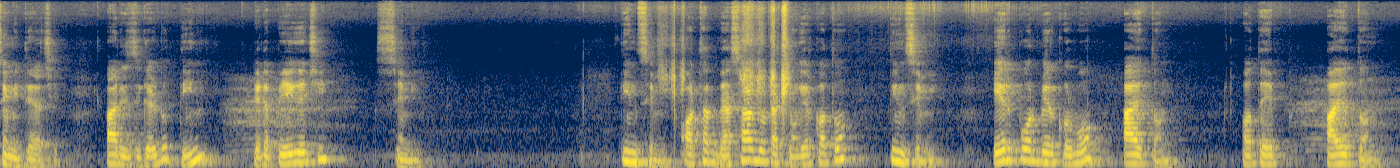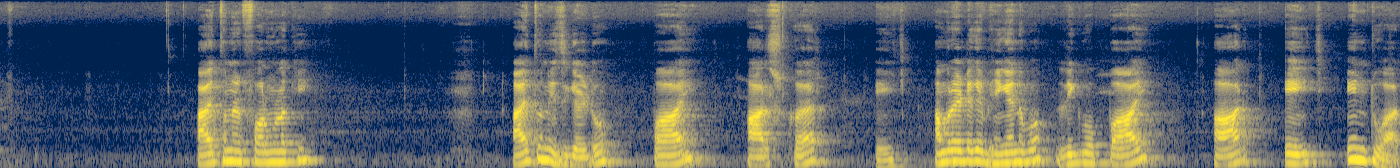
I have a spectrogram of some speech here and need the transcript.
সেমিতে আছে। আর ইজিক্যাল টু তিন, এটা পেয়ে গেছি সেমি তিন সেমি অর্থাৎ ব্যাসার্ধটা চোঙের কত? তিন সেমি এরপর বের করব আয়তন। অতএব আয়তন আয়তনের ফর্মুলা কি? আয়তন equal to pi r square h আমরা এটাকে ভেঙে নেব, লিখব পাই আর এইচ ইন্টু আর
